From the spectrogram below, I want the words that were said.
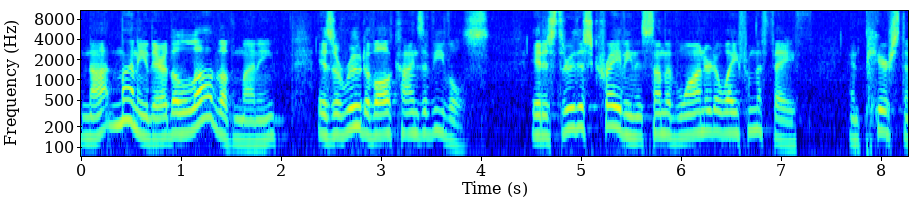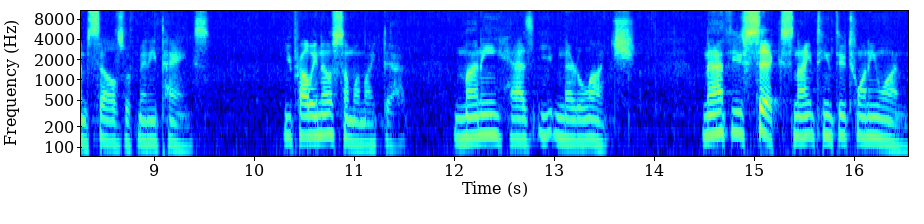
not money there, the love of money is a root of all kinds of evils. It is through this craving that some have wandered away from the faith and pierced themselves with many pangs. You probably know someone like that. Money has eaten their lunch. Matthew 6, 19 through 21.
